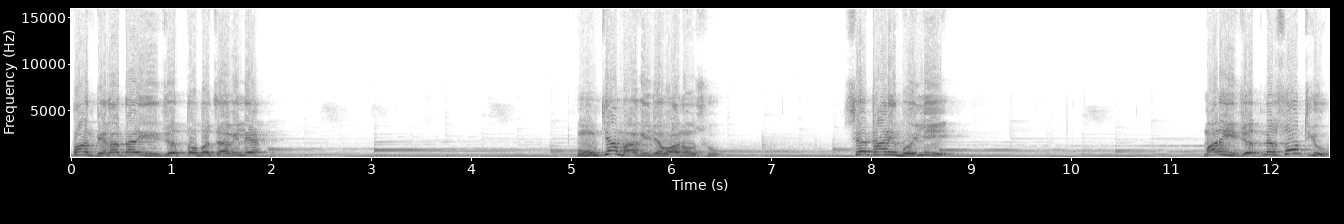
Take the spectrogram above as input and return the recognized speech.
પણ પેલા તારી ઇજ્જત તો બચાવી લે. હું ક્યાં ભાગી જવાનો છું? શેઠાણી બોલી, મારી ઇજ્જતને શું થયું?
